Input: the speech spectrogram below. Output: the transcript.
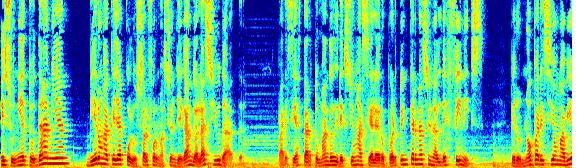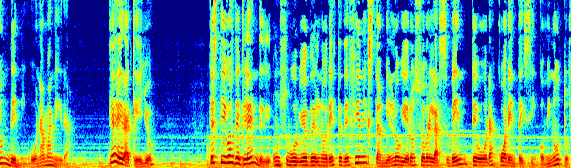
y su nieto Damian, vieron aquella colosal formación llegando a la ciudad. Parecía estar tomando dirección hacia el aeropuerto internacional de Phoenix pero no parecía un avión de ninguna manera. ¿Qué era aquello? Testigos de Glendale, un suburbio del noreste de Phoenix, también lo vieron sobre las 20 horas 45 minutos.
